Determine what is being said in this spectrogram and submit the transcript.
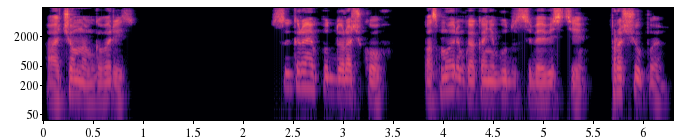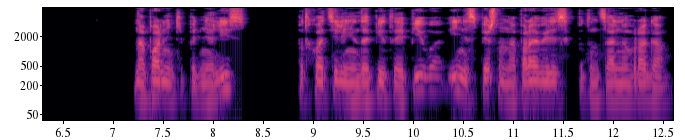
А о чем нам говорить?» Сыграем под дурачков. Посмотрим, как они будут себя вести. Прощупаем. Напарники поднялись, подхватили недопитое пиво и неспешно направились к потенциальным врагам.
